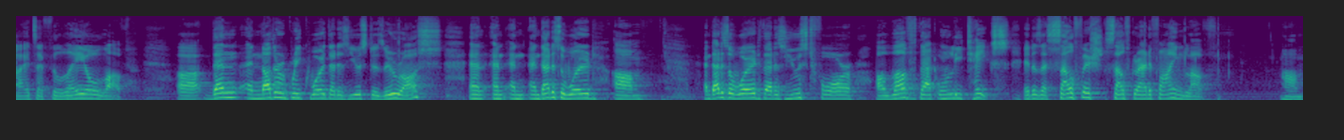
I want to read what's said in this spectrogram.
it's a phileo love. then another Greek word that is used is eros and, and, and, and that is a word um, and that is a word that is used for a love that only takes it is a selfish self-gratifying love um,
